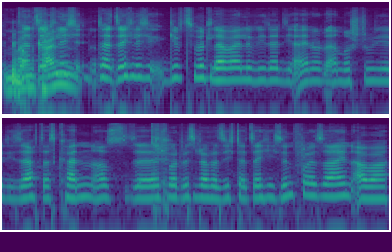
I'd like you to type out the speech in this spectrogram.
Genau. Man kann, Tatsächlich, tatsächlich gibt es mittlerweile wieder die eine oder andere Studie, die sagt, das kann aus der Sportwissenschaftler-Sicht tatsächlich sinnvoll sein, aber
